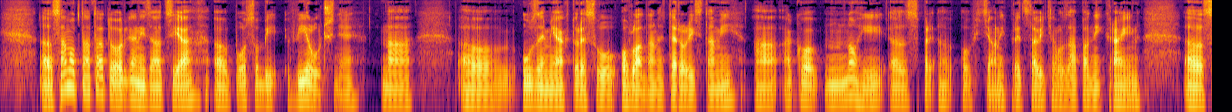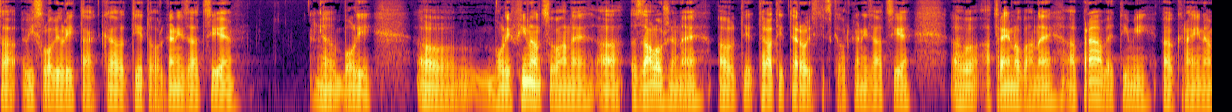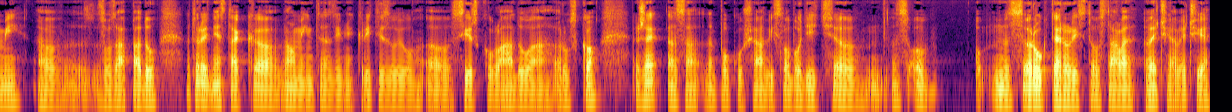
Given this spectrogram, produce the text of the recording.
Samotná táto organizácia pôsobí výlučne na územia, ktoré sú ovládané teroristami a ako mnohí z pre, oficiálnych predstaviteľov západných krajín sa vyslovili, tak tieto organizácie boli boli financované a založené, teda tie teroristické organizácie a trénované práve tými krajinami zo západu, ktoré dnes tak veľmi intenzívne kritizujú sírskú vládu a Rusko, že sa pokúša vyslobodiť z, z rúk teroristov stále väčšie a väčšie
